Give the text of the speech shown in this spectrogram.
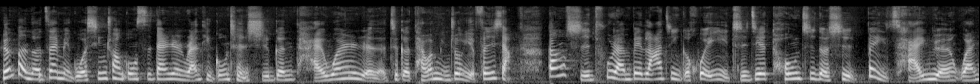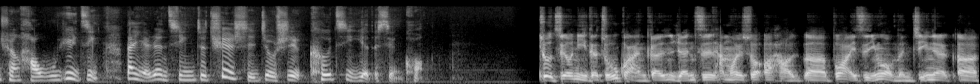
原本呢，在美国新创公司担任软体工程师，跟台湾人这个台湾民众也分享，当时突然被拉进一个会议，直接通知的是被裁员，完全毫无预警，但也认清这确实就是科技业的现况。就只有你的主管跟人资他们会说，哦，好，呃，不好意思，因为我们今天呃。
